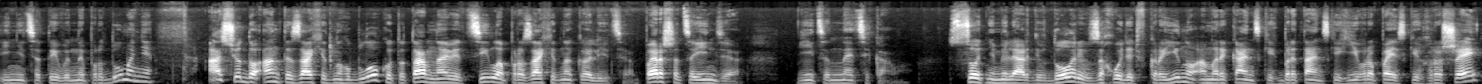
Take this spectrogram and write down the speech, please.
ініціативи не продумані. А щодо антизахідного блоку, то там навіть ціла прозахідна коаліція. Перша це Індія. Їй це не цікаво. Сотні мільярдів доларів заходять в країну американських, британських, європейських грошей,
